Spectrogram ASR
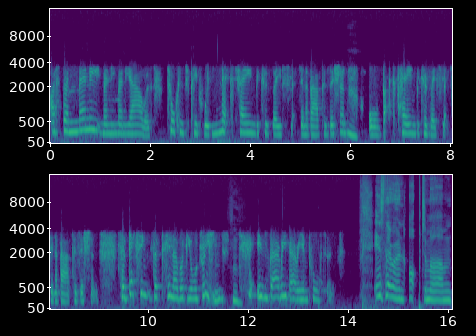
I spend many, many, many hours talking to people with neck pain because they've slept in a bad position mm. or back pain because they've slept in a bad position. So getting the pillow of your dreams mm. is very, very important. Is there an optimum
